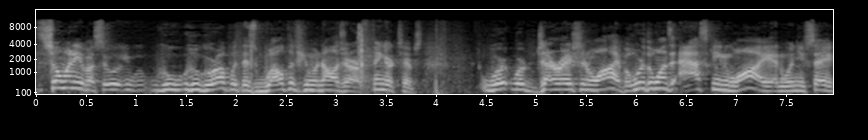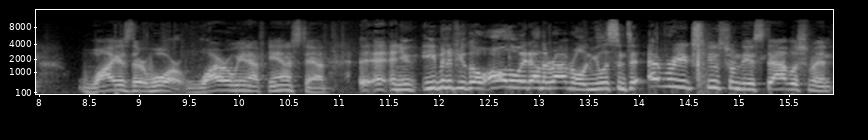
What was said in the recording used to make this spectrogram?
so many of us who, who, who grew up with this wealth of human knowledge at our fingertips, we're, we're Generation Y, but we're the ones asking why. And when you say, why is there war? Why are we in Afghanistan? And you, even if you go all the way down the rabbit hole and you listen to every excuse from the establishment,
